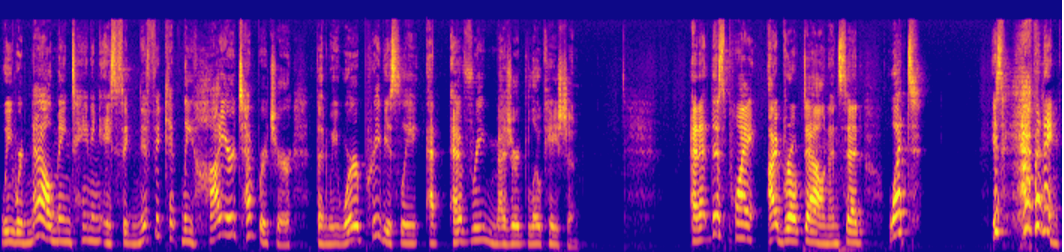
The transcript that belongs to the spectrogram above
we were now maintaining a significantly higher temperature than we were previously at every measured location. And at this point, I broke down and said, What is happening?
